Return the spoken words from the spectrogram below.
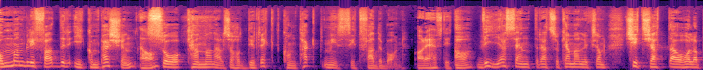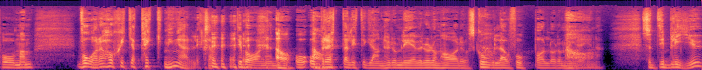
Om man blir fadder i Compassion Ja. så kan man alltså ha direktkontakt med sitt fadderbarn. Ja, det är häftigt. Ja, via centret så kan man liksom chitchatta och hålla på. Man, våra har skickat teckningar liksom, till barnen Ja, och, och, ja. berätta lite grann hur de lever och de har det och skola och fotboll och de här Ja. grejerna. Så det blir ju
